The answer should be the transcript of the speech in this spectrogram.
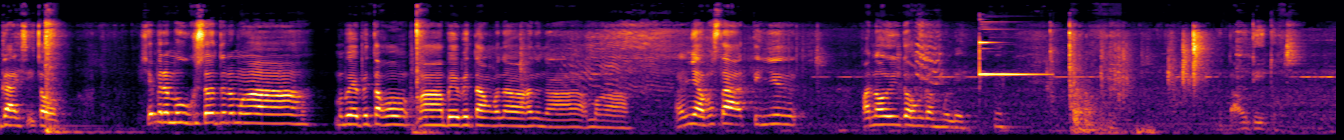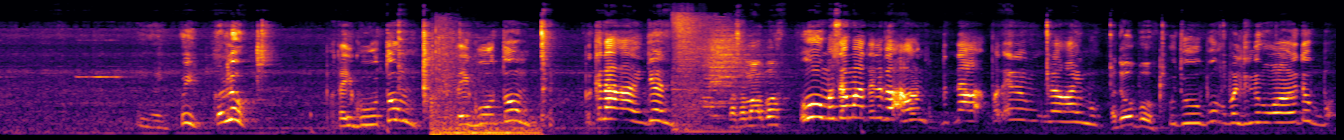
Guys, ito. Siyempre, magugustuhan ito ng mga mabebenta ko, mabebenta ko na, ano na, mga, ano niya, basta tingin, panoorin ito hanggang. May tao dito. Uy, uy, Carlo! Patay gutom! Patay gutom! Ba't ka nakakain dyan? Masama ba? Oo, masama talaga. Ako, na, patay nang kinakain mo. Adobo. Udubo, kapal din ako nga ito. Ba-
